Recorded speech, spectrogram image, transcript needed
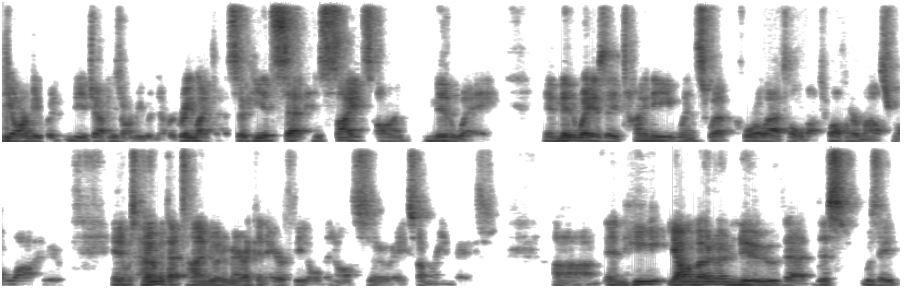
the army would, the Japanese army would never greenlight that. So he had set his sights on Midway. And Midway is a tiny windswept coral atoll about 1,200 miles from Oahu. And it was home at that time to an American airfield and also a submarine base. Uh, and he Yamamoto knew that this was a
